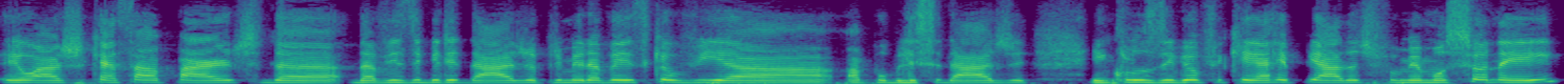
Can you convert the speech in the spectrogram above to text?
Eu acho que essa parte da, da visibilidade, a primeira vez que eu vi a, a publicidade, inclusive eu fiquei arrepiada, tipo, me emocionei,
